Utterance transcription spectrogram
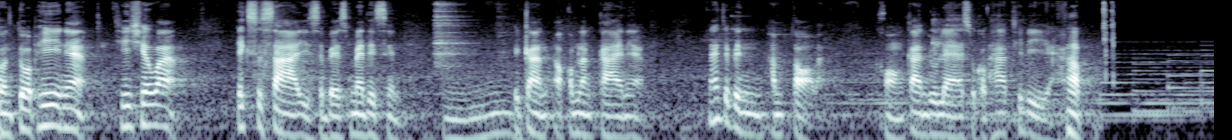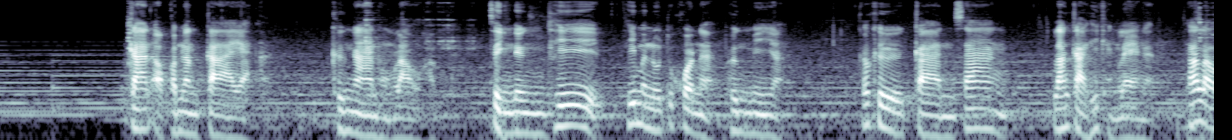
ส่วนตัวพี่เนี่ยที่เชื่อว่า exercise is the best medicine คือการออกกำลังกายเนี่ยน่าจะเป็นคำตอบอะของการดูแลสุขภาพที่ดีอะครับครับ การออกกำลังกายอะคืองานของเราครับ สิ่งหนึ่งที่ที่มนุษย์ทุกคนอะพึงมีอะก็คือการสร้างร่างกายที่แข็งแรงอะถ้าเรา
